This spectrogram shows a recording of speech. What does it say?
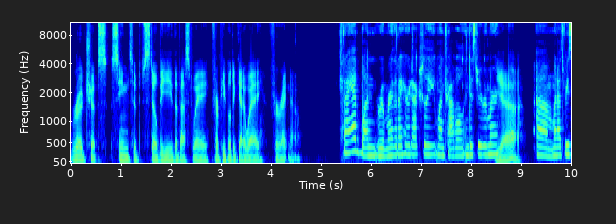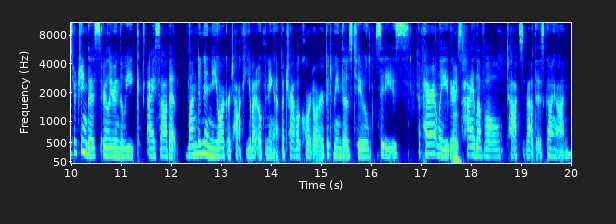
road trips seem to still be the best way for people to get away for right now. Can I add one rumor that I heard actually, one travel industry rumor? Yeah. Um, when I was researching this earlier in the week, I saw that London and New York are talking about opening up a travel corridor between those two cities. Apparently, there's hmm. high level talks about this going on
